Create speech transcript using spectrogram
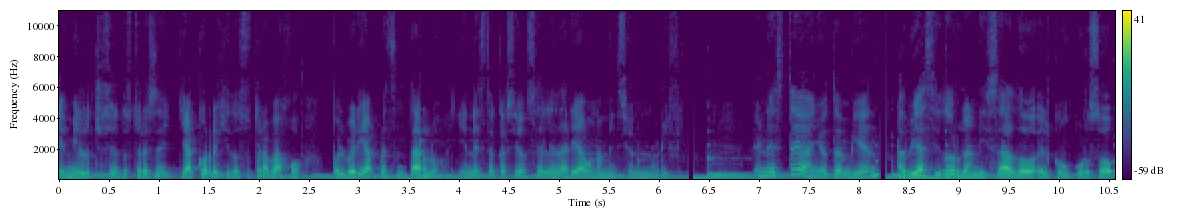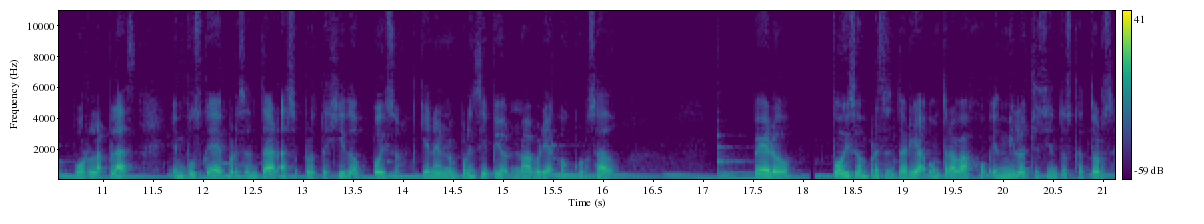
En 1813, ya corregido su trabajo, volvería a presentarlo y en esta ocasión se le daría una mención honorífica. En este año también había sido organizado el concurso por Laplace en busca de presentar a su protegido Poisson, quien en un principio no habría concursado. Pero Poisson presentaría un trabajo en 1814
